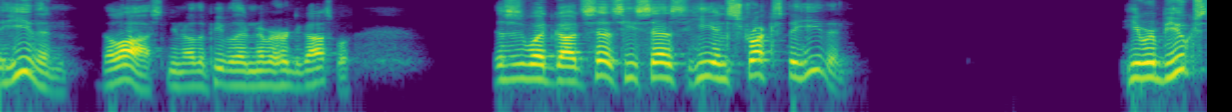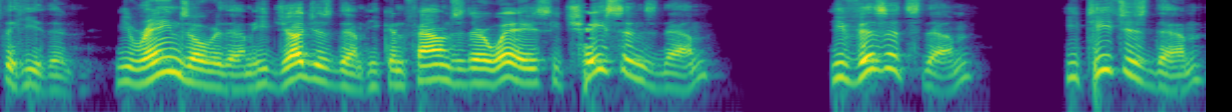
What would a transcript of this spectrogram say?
the heathen, the lost, you know, the people that have never heard the gospel. This is what God says. He says He instructs the heathen, He rebukes the heathen, He reigns over them, He judges them, He confounds their ways, He chastens them, He visits them, He teaches them.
